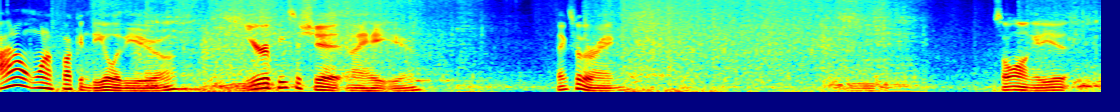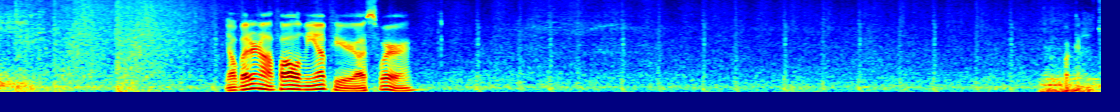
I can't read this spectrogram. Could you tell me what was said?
I don't want to fucking deal with you. You're a piece of shit, and I hate you. Thanks for the ring. So long, idiot. Y'all better not follow me up here, I swear. Fucking.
